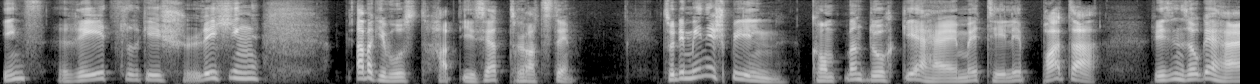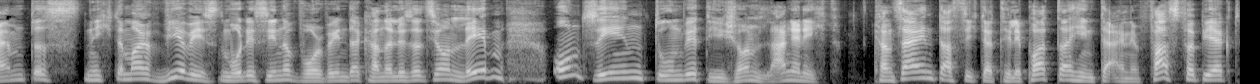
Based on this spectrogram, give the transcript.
ins Rätsel geschlichen. Aber gewusst habt ihr es ja trotzdem. Zu den Minispielen kommt man durch geheime Teleporter. Die sind so geheim, dass nicht einmal wir wissen, wo die sind, obwohl wir in der Kanalisation leben und sehen tun wir die schon lange nicht. Kann sein, dass sich der Teleporter hinter einem Fass verbirgt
